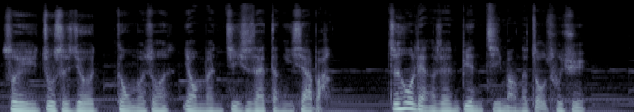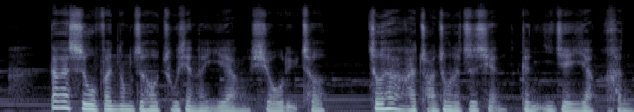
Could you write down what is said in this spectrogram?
所以住持就跟我们说，要我们继续再等一下吧。之后两个人便急忙的走出去。大概十五分钟之后，出现了一辆修旅车，车上还传出了之前跟一阶一样很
